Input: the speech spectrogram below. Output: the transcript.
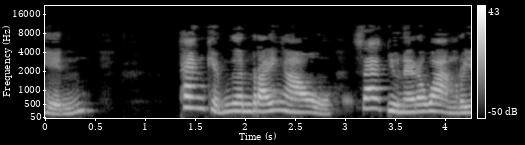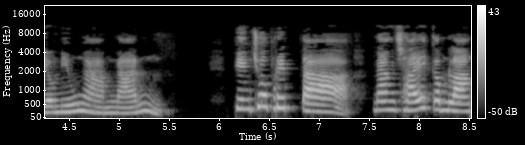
เห็น แท่งเข็มเงินไร้เงา แทรกอยู่ในระหว่างเรียวนิ้วงามนั้น เพียงชั่วพริบตา นางใช้กำลัง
